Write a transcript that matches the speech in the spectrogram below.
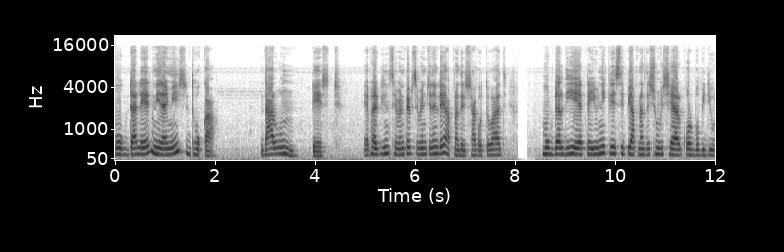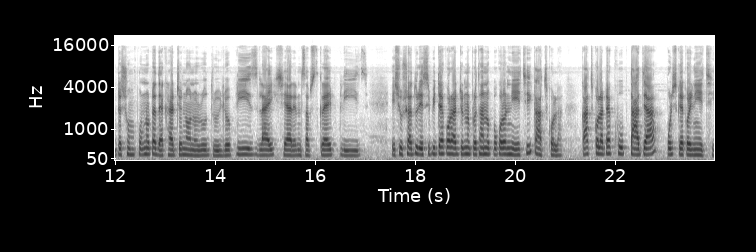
মুগ ডালের নিরামিষ ধোকা। দারুণ taste. Evergreen seven five seven চ্যানেলে আপনাদের স্বাগত। আজ মুগ ডাল দিয়ে একটা ইউনিক রেসিপি আপনাদের সঙ্গে শেয়ার করব। ভিডিওটা সম্পূর্ণটা দেখার জন্য অনুরোধ রইল। Please like, share and subscribe, please. এই সুস্বাদু রেসিপিটা করার জন্য প্রধান উপকরণ নিয়েছি কাঁচকলা। কাঁচকলাটা খুব তাজা, পরিষ্কার করে নিয়েছি।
